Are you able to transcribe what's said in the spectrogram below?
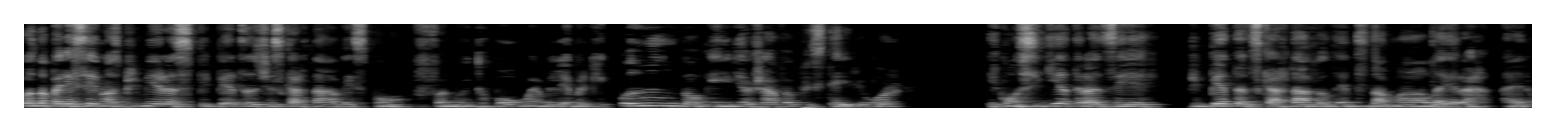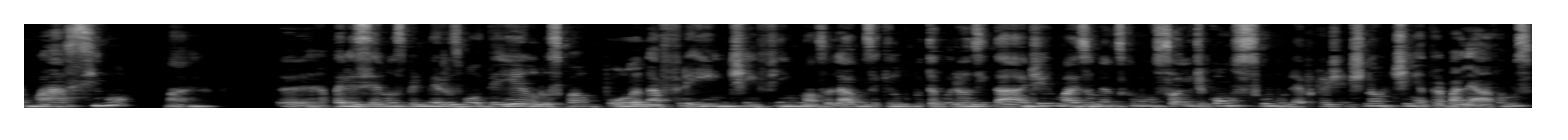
Quando apareceram as primeiras pipetas descartáveis, bom, foi muito bom. Eu me lembro que quando alguém viajava para o exterior e conseguia trazer pipeta descartável dentro da mala, era era o máximo, né. Eh, apareceram os primeiros modelos com a ampola na frente, enfim, nós olhávamos aquilo com muita curiosidade, mais ou menos como um sonho de consumo, né, porque a gente não tinha trabalhávamos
